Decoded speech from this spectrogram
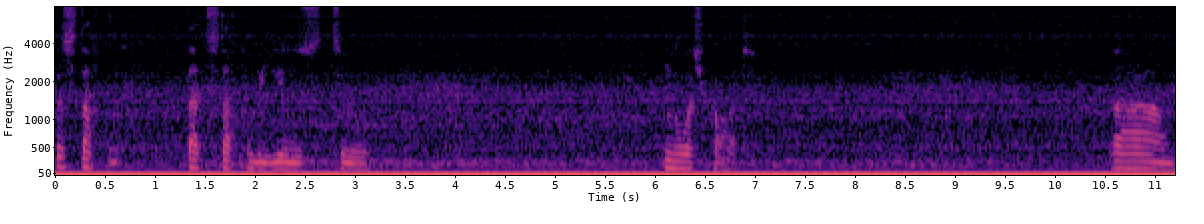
The stuff, that stuff can be used to, you know what you call it, um,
